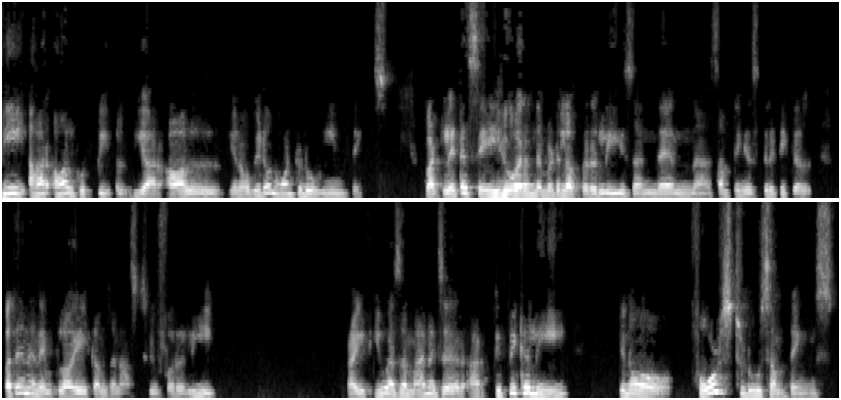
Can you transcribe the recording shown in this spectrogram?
we are all good people. We are all, you know, we don't want to do mean things. But let us say you are in the middle of a release and then uh, something is critical, but then an employee comes and asks you for a leave, right? You as a manager are typically, you know, forced to do some things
